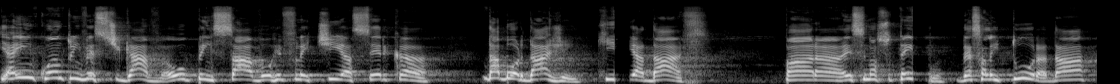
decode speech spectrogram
E aí, enquanto investigava, ou pensava, ou refletia acerca da abordagem que ia dar para esse nosso tempo, dessa leitura, da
